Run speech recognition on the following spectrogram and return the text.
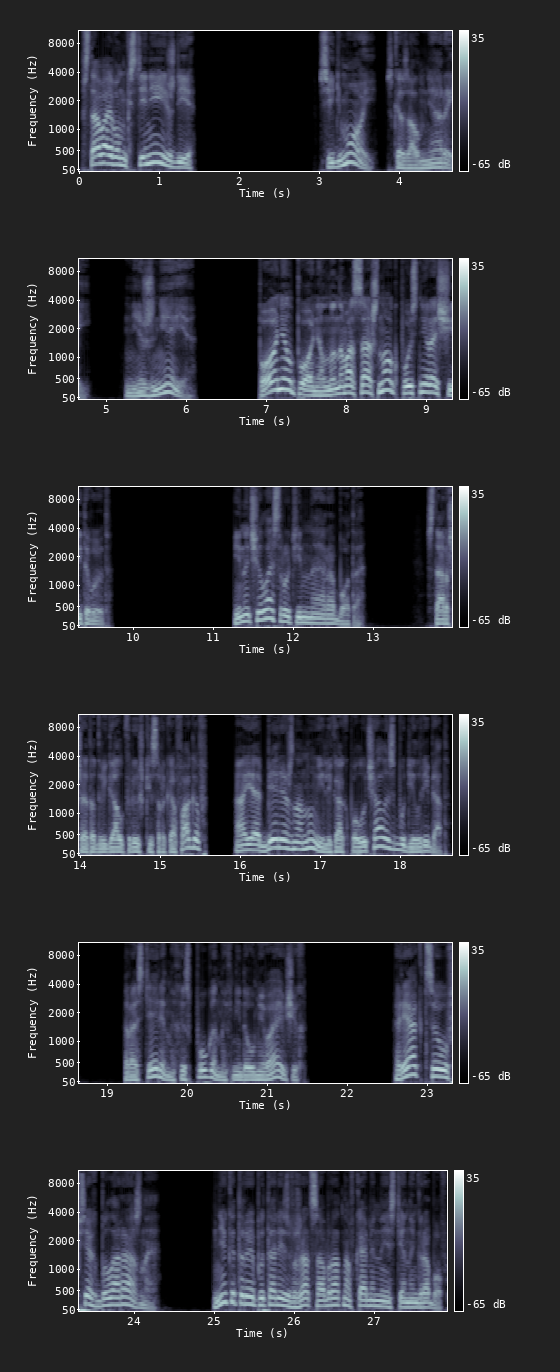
Вставай вон к стене и жди, «Седьмой», — сказал мне Арей, — «нежнее». «Понял, понял, но на массаж ног пусть не рассчитывают». И началась рутинная работа. Старший отодвигал крышки саркофагов, а я бережно, ну или как получалось, будил ребят. Растерянных, испуганных, недоумевающих. Реакция у всех была разная. Некоторые пытались вжаться обратно в каменные стены гробов.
